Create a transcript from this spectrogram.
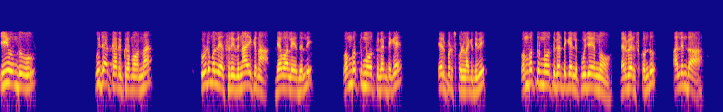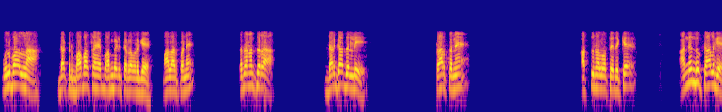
ಈ ಒಂದು ಪೂಜಾ ಕಾರ್ಯಕ್ರಮವನ್ನು ಕುರುಡುಮಲ್ಲೆಯ ಶ್ರೀ ವಿನಾಯಕನ ದೇವಾಲಯದಲ್ಲಿ ಒಂಬತ್ತು ಮೂವತ್ತು ಗಂಟೆಗೆ ಏರ್ಪಡಿಸ್ಕೊಳ್ಳಲಾಗಿದ್ದೀವಿ. ಒಂಬತ್ತು ಮೂವತ್ತು ಗಂಟೆಗೆ ಅಲ್ಲಿ ಪೂಜೆಯನ್ನು ನೆರವೇರಿಸಿಕೊಂಡು ಅಲ್ಲಿಂದ ಮುಲ್ಬಾಲ್ನ ಡಾಕ್ಟರ್ ಬಾಬಾ ಸಾಹೇಬ್ ಅಂಬೇಡ್ಕರ್ ಅವರಿಗೆ ಮಾಲಾರ್ಪಣೆ. ತದನಂತರ ದರ್ಗಾದಲ್ಲಿ ಪ್ರಾರ್ಥನೆ ಹತ್ತು ನಲವತ್ತೈದಕ್ಕೆ ಹನ್ನೊಂದು ಕಾಲ್ಗೆ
